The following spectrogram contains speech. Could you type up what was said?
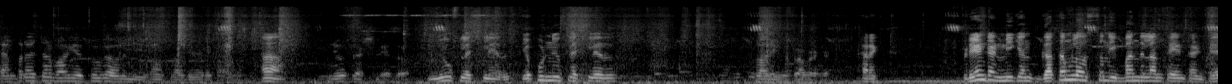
టెంపరేచర్ బాగా ఎక్కువగా ఉంది న్యూ ఫ్రెష్ లేదు. న్యూ ఫ్లెష్ లేదు. ఎప్పుడు న్యూ ఫ్లెష్ లేదు? కరెక్ట్ ఇప్పుడు ఏంటంటే మీకు ఎంత గతంలో వస్తున్న ఇబ్బందులు అంతా ఏంటంటే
